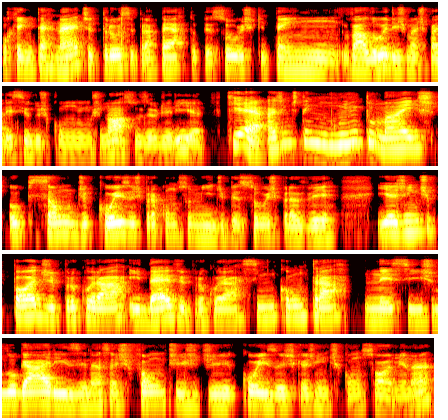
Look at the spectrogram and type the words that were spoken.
porque a internet trouxe para perto pessoas que têm valores mais parecidos com os nossos, eu diria, que é a gente tem muito mais opção de coisas para consumir, de pessoas para ver, e a gente pode procurar e deve procurar se encontrar nesses lugares e nessas fontes de coisas que a gente consome, né?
